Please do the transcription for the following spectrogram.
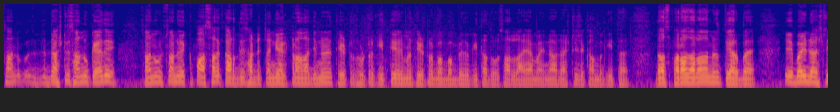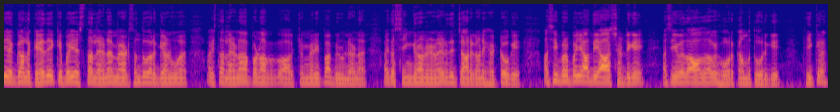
ਸਾਨੂੰ ਇੰਡਸਟਰੀ ਸਾਨੂੰ ਕਹਿ ਦੇ ਸਾਨੂੰ ਸਾਨੂੰ ਇੱਕ ਪਾਸਾ ਕਰਦੇ ਸਾਡੇ ਚੰਗੇ ਐਕਟਰਾਂ ਦਾ ਜਿਨ੍ਹਾਂ ਨੇ ਥੀਏਟਰ ਥੂਟਰ ਕੀਤੇ ਜਿਵੇਂ ਥੀਏਟਰ ਬੰਬੇ ਤੋਂ ਕੀਤਾ 2 ਸਾਲ ਲਾਇਆ ਮੈਂ ਇਹਨਾਂ ਇੰਡਸਟਰੀ 'ਚ ਕੰਮ ਕੀਤਾ 10 12 ਸਾਲਾਂ ਦਾ ਮੈਨੂੰ ਤਜਰਬਾ ਹੈ। ਇਹ ਬਾਈ ਇੰਡਸਟਰੀ ਇੱਕ ਗੱਲ ਕਹਿ ਦੇ ਕਿ ਬਈ ਅਸੀਂ ਤਾਂ ਲੈਣਾ ਮੈਟ ਸੰਧੂ ਵਰਗਿਆਂ ਨੂੰ ਹੈ ਅਸੀਂ ਤਾਂ ਲੈਣਾ ਆਪਣਾ ਵਾਲੀ ਭਾਬੀ ਨੂੰ ਲੈਣਾ ਅਸੀਂ ਤਾਂ ਸਿੰਗਰਾਂ ਨੂੰ ਲੈਣਾ ਜਿਹੜੇ ਚਾਰ ਗਾਣੇ ਹਿੱਟ ਹੋ ਗਏ। ਅਸੀਂ ਫਿਰ ਬਈ ਆਪਦੀ ਆਸ ਛੱਡ ਗਏ ਅਸੀਂ ਉਹਦਾ ਉਹਦਾ ਕੋਈ ਹੋਰ ਕੰਮ ਤੋਰ ਗਏ ਠੀਕ ਹੈ?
